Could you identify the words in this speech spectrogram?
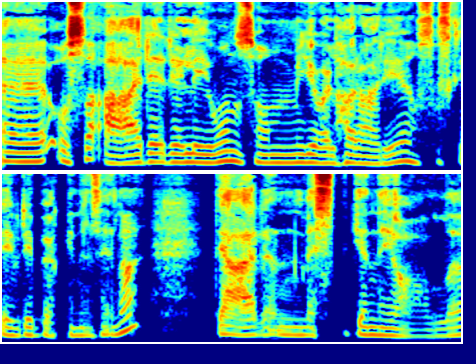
Og så er religion, som Joel Harari også skriver i bøkene sine, det er den mest geniale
